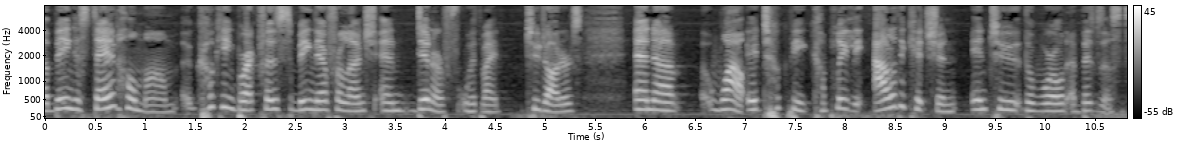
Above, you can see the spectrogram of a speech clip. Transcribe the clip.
uh, being a stay-at-home mom, cooking breakfast, being there for lunch and dinner f- with my two daughters, and uh, wow, it took me completely out of the kitchen into the world of business.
